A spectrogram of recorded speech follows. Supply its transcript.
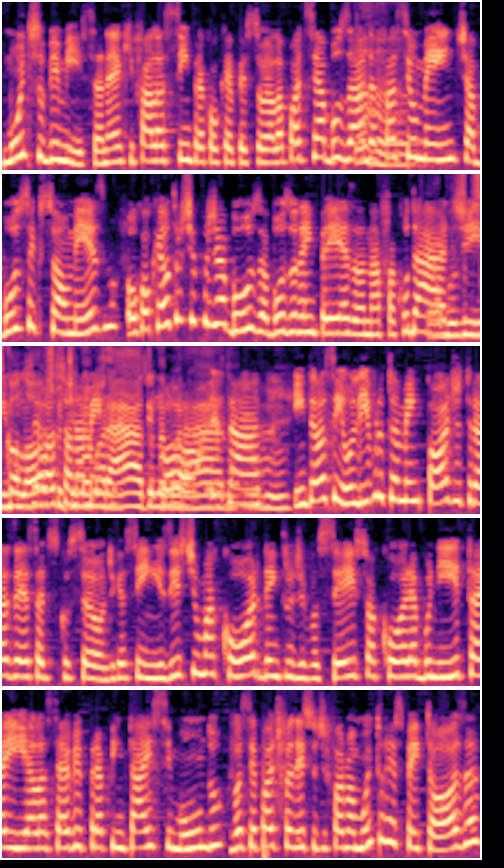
muito submissa, né, que fala sim pra qualquer pessoa. Ela pode ser abusada Aham. facilmente, abuso sexual mesmo, ou qualquer outro tipo de abuso, abuso na empresa, na faculdade, Abuso psicológico de namorado, namorada. Exato. Uhum. Então, assim, o livro também pode trazer essa discussão de que, assim, existe uma cor dentro de você e sua cor é bonita e ela serve pra pintar esse mundo. Você pode fazer isso de forma muito respeitosa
